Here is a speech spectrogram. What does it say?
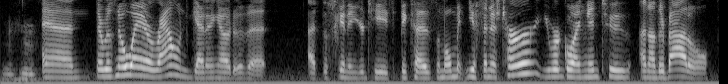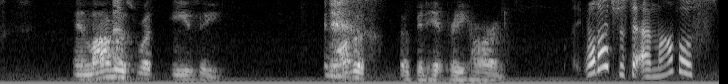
hmm and there was no way around getting out of it at the skin of your teeth because the moment you finished her, you were going into another battle. And Lavos was easy. Lavos could hit pretty hard. Well, that's just it. And Lavos,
